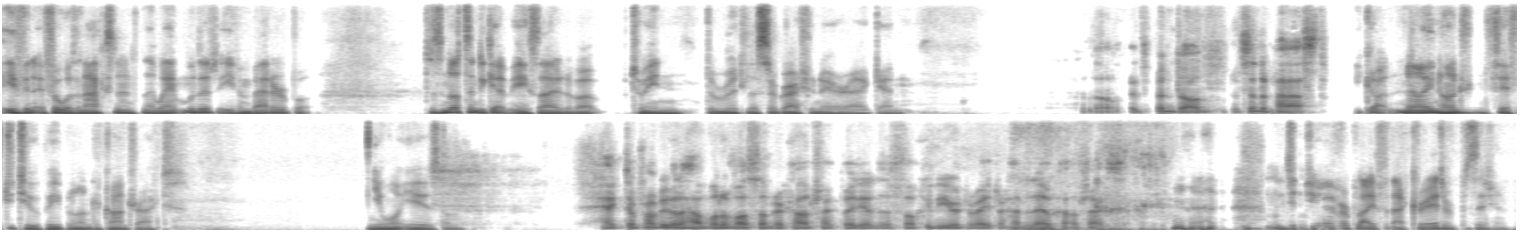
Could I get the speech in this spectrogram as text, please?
Even if it was an accident and they went with it, even better. But there's nothing to get me excited about between the ruthless aggression era again. No, it's been done. It's in the past. You got 952 people under contract. You won't use them. Heck, they're probably going to have one of us under contract by the end of the fucking year. The rate they're handing out contracts. Did you ever apply for that creative position?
